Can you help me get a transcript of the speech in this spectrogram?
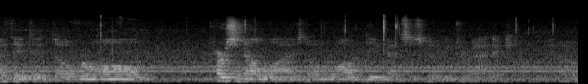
I think that the overall, personnel-wise, the overall defense is gonna be dramatic, you know.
